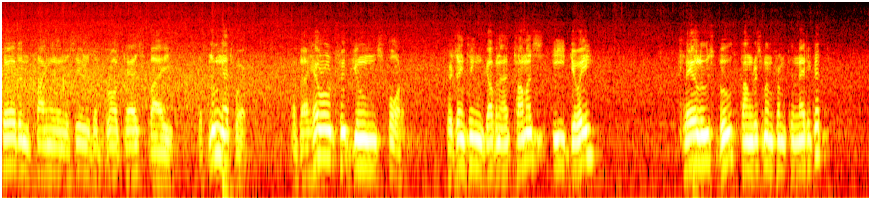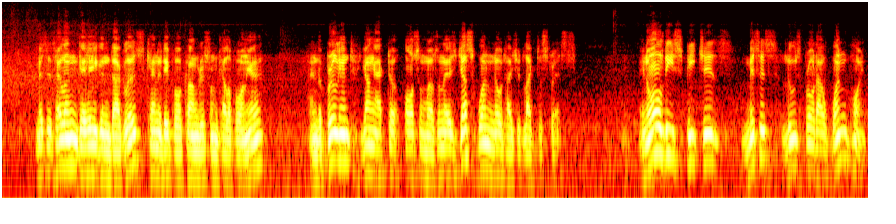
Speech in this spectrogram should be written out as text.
third and final in a series of broadcasts by the Blue Network of the Herald Tribune's Forum, presenting Governor Thomas E. Dewey, Clare Luce Boothe, Congressman from Connecticut, Mrs. Helen Gahagan Douglas, candidate for Congress from California, and the brilliant young actor Orson Welles. And there's just one note I should like to stress. In all these speeches, Mrs. Luce brought out one point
